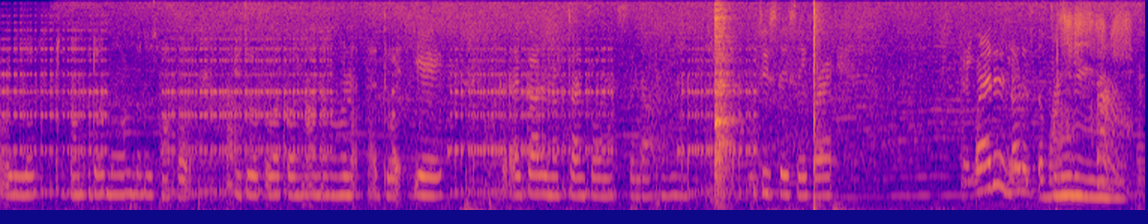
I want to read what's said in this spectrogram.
I would love it up more, but it's my fault. You do have a lot going on. I don't want to add to it. Yay. But I've got enough time for I send off them. But you stay safe, alright? Well, I didn't notice the money.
